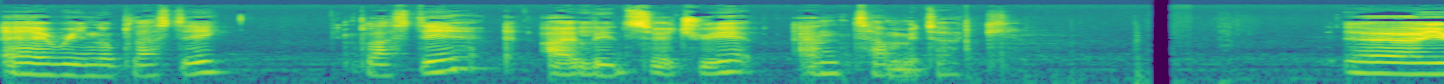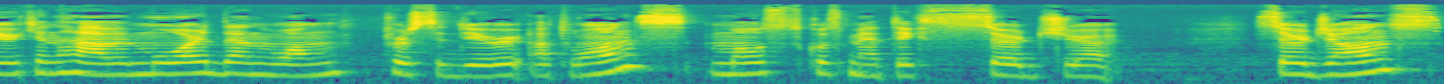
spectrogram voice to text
uh, eyelid surgery, and tummy tuck. Uh, you can have more than one procedure at once. Most cosmetic surgery surgeons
